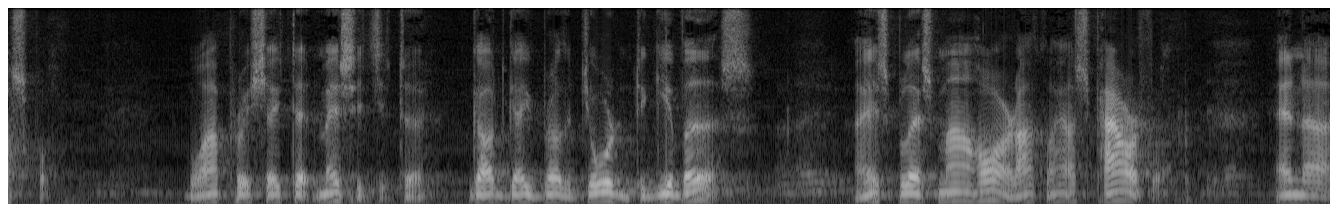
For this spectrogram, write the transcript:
Gospel. Well, I appreciate that message that uh, God gave Brother Jordan to give us. Uh, It's blessed my heart. I that's powerful. And uh,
